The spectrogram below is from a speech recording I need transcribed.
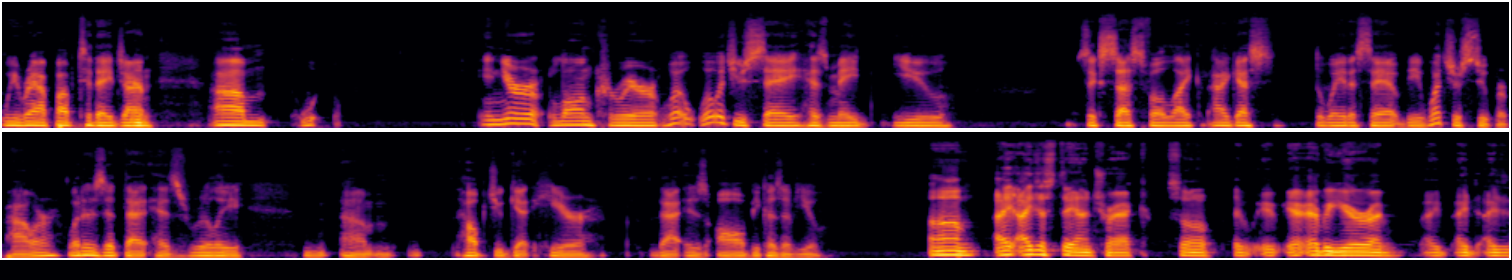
we wrap up today, John. Um, in your long career, what what would you say has made you successful? Like, I guess the way to say it would be, what's your superpower? What is it that has really um, helped you get here? That is all because of you. Um, I, I just stay on track. So every year, I'm I I I,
